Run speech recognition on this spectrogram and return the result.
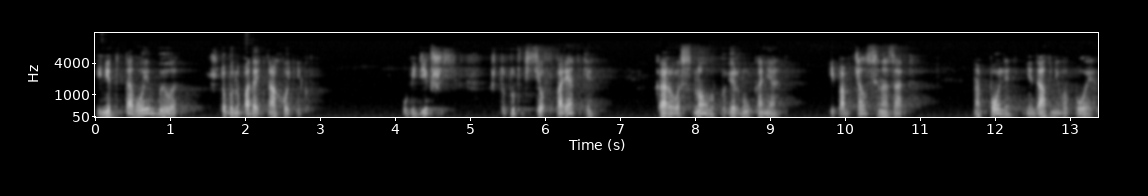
и не до того им было, чтобы нападать на охотников. Убедившись, что тут все в порядке, Карло снова повернул коня и помчался назад, на поле недавнего боя.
